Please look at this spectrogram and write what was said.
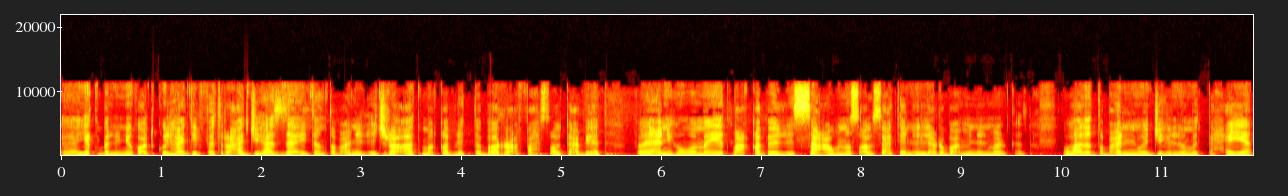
آه، يقبل أن يقعد كل هذه الفترة على الجهاز زائدا طبعا الإجراءات ما قبل التبرع فحص وتعبئة فيعني هو ما يطلع قبل الساعة ونص أو ساعتين إلا ربع من المركز. وهذا طبعا نوجه لهم التحية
